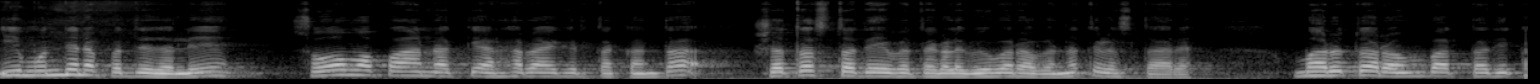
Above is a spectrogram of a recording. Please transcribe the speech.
ಈ ಮುಂದಿನ ಪದ್ಯದಲ್ಲಿ ಸೋಮಪಾನಕ್ಕೆ ಅರ್ಹರಾಗಿರ್ತಕ್ಕಂಥ ಶತಸ್ಥ ದೇವತೆಗಳ ವಿವರವನ್ನು ತಿಳಿಸ್ತಾರೆ. ಮರುತರೊಂಬತ್ತಧಿಕ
